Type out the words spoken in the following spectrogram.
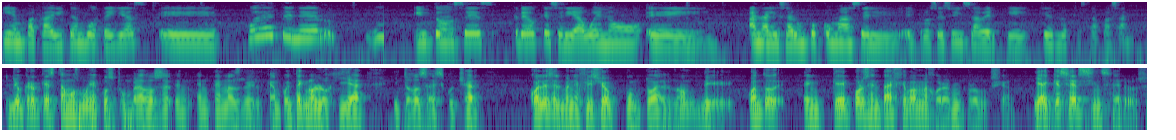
y empacadita en botellas eh, puede tener. Entonces creo que sería bueno eh, analizar un poco más el, proceso y saber qué, qué, es lo que está pasando. Yo creo que estamos muy acostumbrados en, en temas del campo de tecnología y todos a escuchar cuál es el beneficio puntual, ¿no? De cuánto, en qué porcentaje va a mejorar mi producción. Y hay que ser sinceros.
